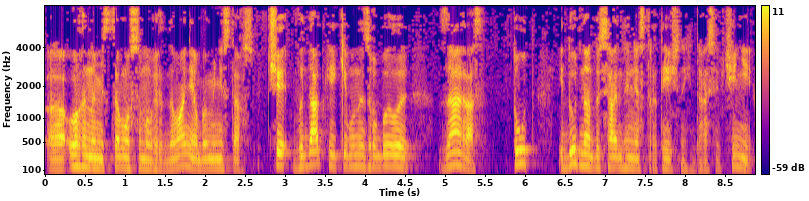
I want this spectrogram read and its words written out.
е, органу місцевого самоврядування або міністерства. Чи видатки, які вони зробили зараз, тут, ідуть на досягнення стратегічних інтересів, чи ні?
